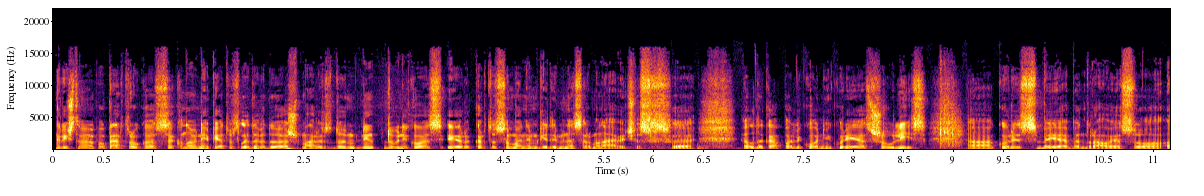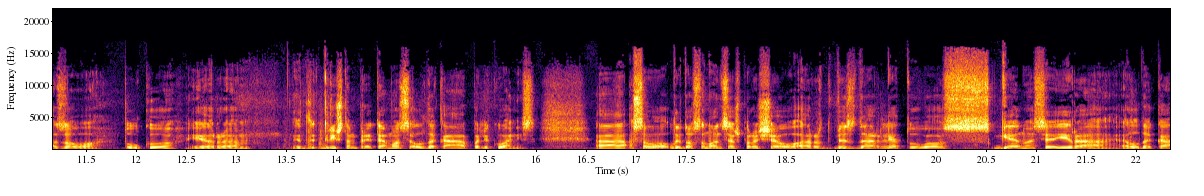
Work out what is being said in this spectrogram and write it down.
Grįžtame po pertraukos, ekonominiai pietus laidą vedu aš, Marius Dubnikovas ir kartu su manim Gediminas Armanavičius, LDK palikonių įkūrėjas Šaulys, kuris beje bendrauja su Azovo pulku ir grįžtam prie temos LDK palikuonys. Aš savo laidos anonsę aš parašiau, ar vis dar Lietuvos genuose yra LDK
